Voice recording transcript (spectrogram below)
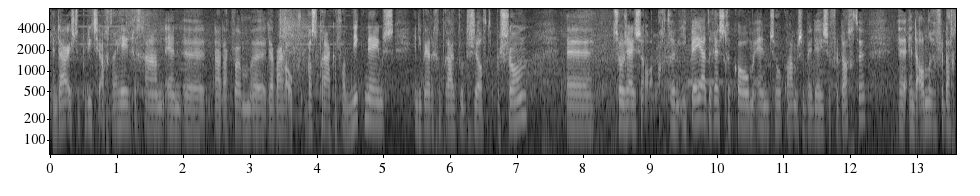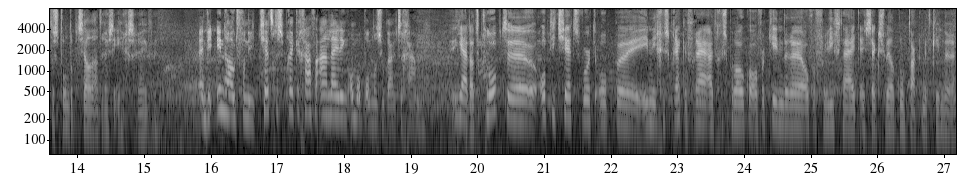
En daar is de politie achterheen gegaan. En uh, nou, daar, kwam, uh, daar waren ook, was sprake van nicknames. En die werden gebruikt door dezelfde persoon. Uh, zo zijn ze achter een IP-adres gekomen en zo kwamen ze bij deze verdachte. en de andere verdachte stond op hetzelfde adres ingeschreven. En die inhoud van die chatgesprekken gaven aanleiding om op onderzoek uit te gaan? Ja, dat klopt. Uh, op die chats wordt op, uh, in die gesprekken vrij uitgesproken over kinderen, over verliefdheid en seksueel contact met kinderen.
